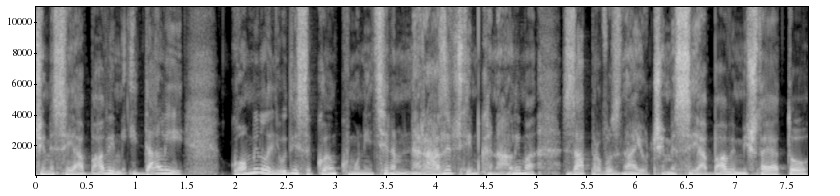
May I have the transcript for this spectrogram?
čime se ja bavim i da li gomila ljudi sa kojom komuniciram na različitim kanalima zapravo znaju čime se ja bavim i šta ja to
